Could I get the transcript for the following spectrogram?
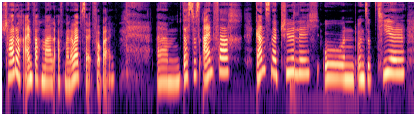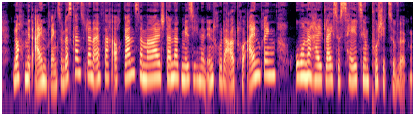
schau doch einfach mal auf meiner Website vorbei ähm, dass du es einfach ganz natürlich und, und subtil noch mit einbringst. Und das kannst du dann einfach auch ganz normal, standardmäßig in ein Intro oder Outro einbringen, ohne halt gleich so salesy und pushy zu wirken.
